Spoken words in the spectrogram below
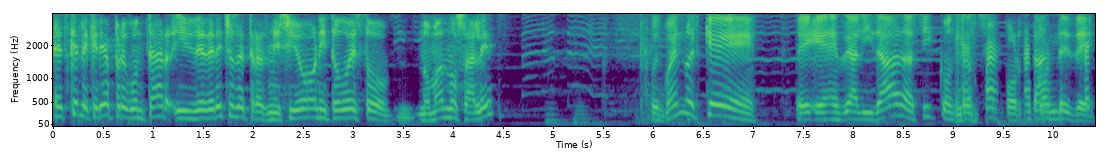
Es que le quería preguntar, ¿y de derechos de transmisión y todo esto nomás no sale? Pues bueno, es que eh, en realidad así contratos importantes de,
